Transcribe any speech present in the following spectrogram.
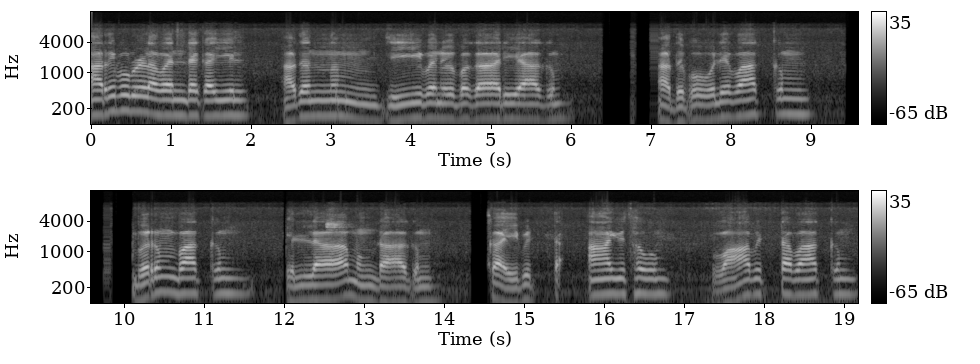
അറിവുള്ളവന്റെ കയ്യിൽ അതെന്നും ജീവനുപകാരിയാകും. അതുപോലെ വാക്കും വെറും വാക്കും എല്ലാം ഉണ്ടാകും കൈവിട്ട ആയുധവും വാവിട്ട വാക്കും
